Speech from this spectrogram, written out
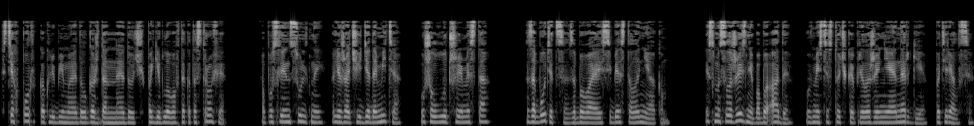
С тех пор, как любимая долгожданная дочь погибла в автокатастрофе, а после инсультной лежачий деда Митя ушел в лучшие места, заботиться, забывая о себе, стало не о ком. И смысл жизни бабы Ады вместе с точкой приложения энергии потерялся.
